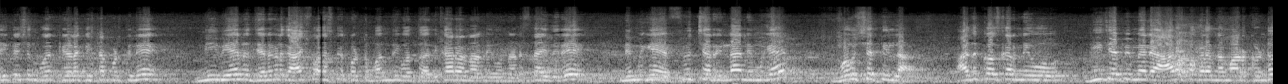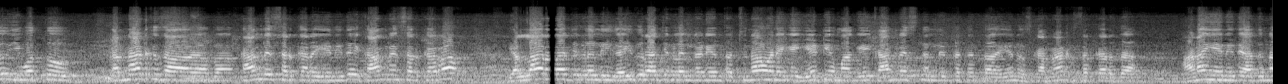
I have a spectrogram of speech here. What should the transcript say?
ಡಿ ಕೆ ಶಿವಕುಮಾರ್ ಕೇಳಕ್ಕೆ ಇಷ್ಟಪಡ್ತೀನಿ. ನೀವೇನು ಜನಗಳಿಗೆ ಆಶ್ವಾಸನೆ ಕೊಟ್ಟು ಬಂದು ಇವತ್ತು ಅಧಿಕಾರನ ನೀವು ನಡೆಸ್ತಾ ಇದ್ದೀರಿ, ನಿಮಗೆ ಫ್ಯೂಚರ್ ಇಲ್ಲ, ನಿಮಗೆ ಭವಿಷ್ಯತ್ತಿಲ್ಲ ಅದಕ್ಕೋಸ್ಕರ ನೀವು ಬಿ ಜೆ ಪಿ ಮೇಲೆ ಆರೋಪಗಳನ್ನು ಮಾಡಿಕೊಂಡು ಇವತ್ತು ಕರ್ನಾಟಕ ಕಾಂಗ್ರೆಸ್ ಸರ್ಕಾರ ಏನಿದೆ, ಕಾಂಗ್ರೆಸ್ ಸರ್ಕಾರ ಎಲ್ಲ ರಾಜ್ಯಗಳಲ್ಲಿ ಈಗ ಐದು ರಾಜ್ಯಗಳಲ್ಲಿ ನಡೆಯುವಂಥ ಚುನಾವಣೆಗೆ ಎ ಟಿ ಎಂ ಆಗಿ ಕಾಂಗ್ರೆಸ್ನಲ್ಲಿರ್ತಕ್ಕಂಥ ಏನು ಕರ್ನಾಟಕ ಸರ್ಕಾರದ ಹಣ ಏನಿದೆ ಅದನ್ನ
